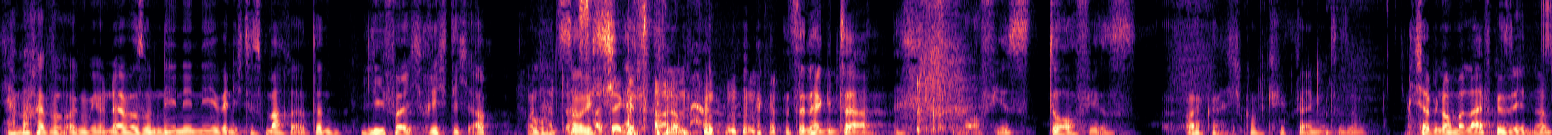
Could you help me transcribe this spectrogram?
Ja, mach einfach irgendwie. Und er war so, nee, nee, nee, wenn ich das mache, dann liefere ich richtig ab. Und Oh, hat's das so hat er richtig getan. das hat er getan. Morpheus, Dorpheus. Oh Gott, ich komm, krieg gleich mal zusammen. Ich habe ihn auch mal live gesehen, ne?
